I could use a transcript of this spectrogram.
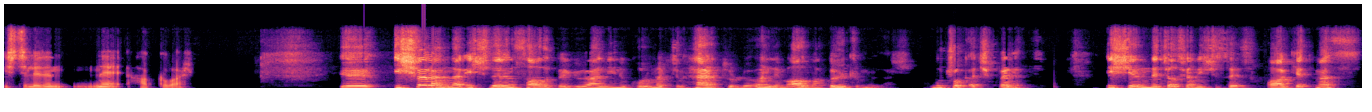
işçilerin ne hakkı var? Eee, işverenler işçilerin sağlık ve güvenliğini korumak için her türlü önlemi almakla yükümlüler. Bu çok açık ve net. İş yerinde çalışan işçi sayısı fark etmez,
